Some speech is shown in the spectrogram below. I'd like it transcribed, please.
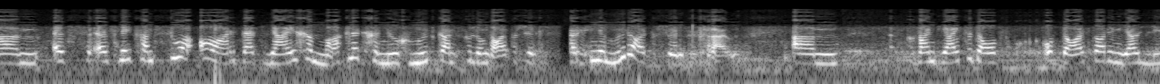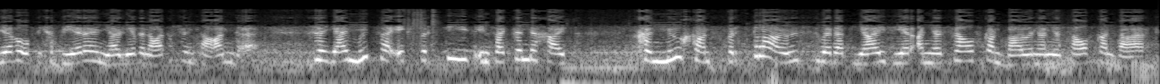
um is is net van so aard dat jy gemaklik genoeg moet kan voel om daai persoon en jy moet daai persoon vertrou. Um want jy sit al op daai stadium jou lewe of die gebeure in jou lewe in daai persoon se hande. So jy moet sy ekspertise en sy kundigheid genoeg kan vertrou sodat jy weer aan jouself kan bou en aan jouself kan werk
